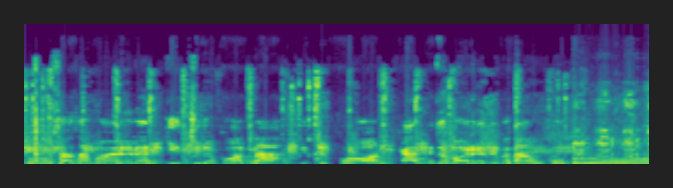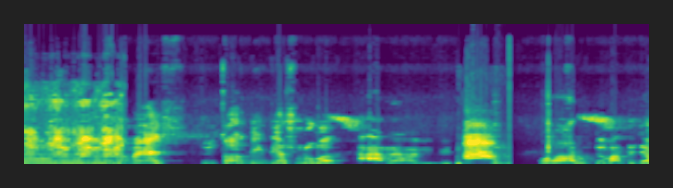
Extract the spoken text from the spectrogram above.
ধুমুসাসা বইরে নেন কিচ্ছু তো কর না কিচ্ছু কন কান্নি তো বইরে দিব না তুই তোর দিক দিয়ে শুরু কর। আরে আমি কোন? তো বাতে যা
